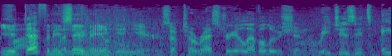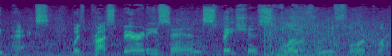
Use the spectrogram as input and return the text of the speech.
you'd definitely see 500 me. million years of terrestrial evolution reaches its apex with Prosperity Sands' spacious flow-through floor plan.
